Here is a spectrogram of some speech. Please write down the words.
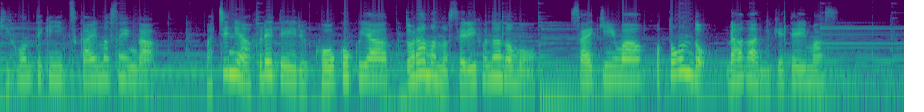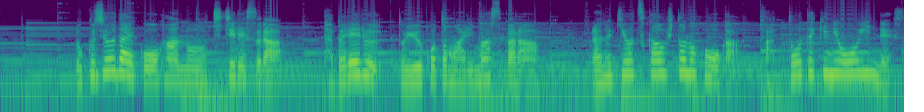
基本的に使いませんが街にあふれている広告やドラマのセリフなども最近はほとんど「ら」が抜けています。60代後半の父ですら食べれるということもありますからラ抜きを使う人の方が圧倒的に多いんです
